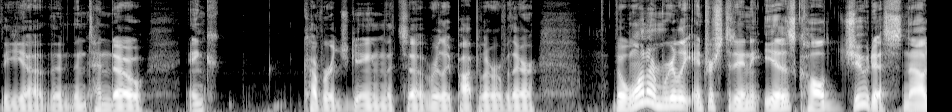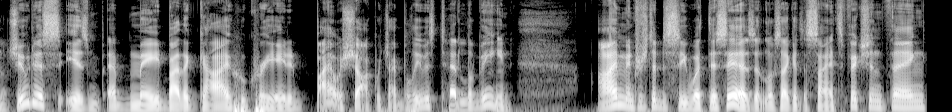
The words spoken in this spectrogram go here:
The uh, the Nintendo Ink coverage game that's uh, really popular over there. The one I'm really interested in is called Judas. Now, Judas is made by the guy who created Bioshock, which I believe is Ted Levine. I'm interested to see what this is. It looks like it's a science fiction thing.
